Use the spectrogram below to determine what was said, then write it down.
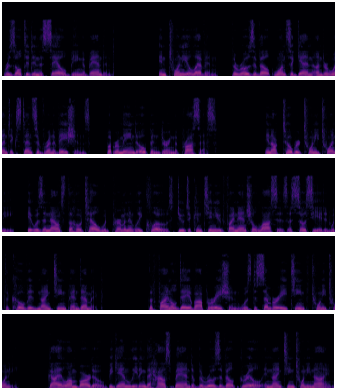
resulted in the sale being abandoned. In 2011, the Roosevelt once again underwent extensive renovations, but remained open during the process. In October 2020, it was announced the hotel would permanently close due to continued financial losses associated with the COVID 19 pandemic. The final day of operation was December 18, 2020. Guy Lombardo began leading the house band of the Roosevelt Grill in 1929.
